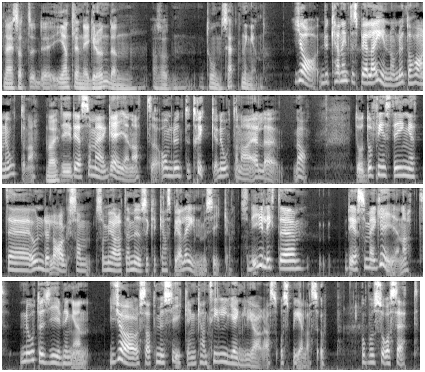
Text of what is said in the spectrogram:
Nej, så att det, egentligen är grunden, alltså tonsättningen. Ja, du kan inte spela in om du inte har noterna. Nej. Det är det som är grejen att om du inte trycker noterna eller ja, då, då finns det inget eh, underlag som, som gör att en musiker kan spela in musiken. Så det är ju lite det som är grejen att notutgivningen gör så att musiken kan tillgängliggöras och spelas upp och på så sätt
